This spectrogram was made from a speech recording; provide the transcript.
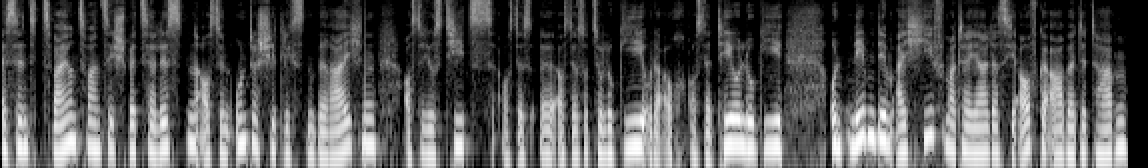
Es sind 22 Spezialisten aus den unterschiedlichsten Bereichen, aus der Justiz, aus der, äh, aus der Soziologie oder auch aus der Theologie. Und neben dem Archivmaterial, das sie aufgearbeitet haben,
